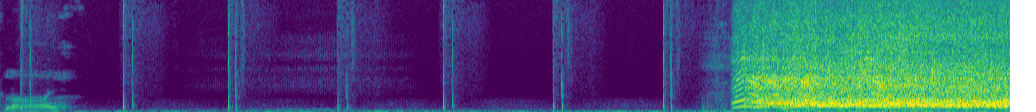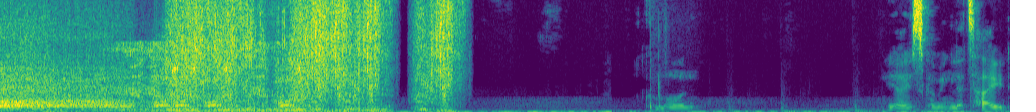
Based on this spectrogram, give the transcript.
Come on. Come on. Yeah, he's coming. Let's hide.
